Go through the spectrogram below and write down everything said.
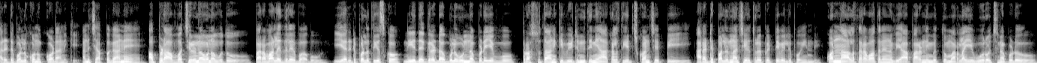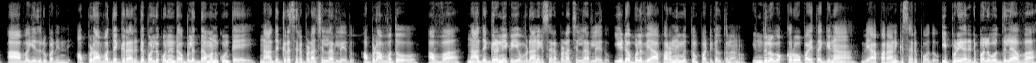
అరటిపళ్ళు కొనుక్కోవడానికి అని చెప్పగానే అప్పుడు అవ్వ చిరునవ్వు నవ్వుతూ పర్వాలేదులే బాబు ఈ అరటిపళ్ళు తీసుకో. నీ దగ్గర డబ్బులు ఉన్నప్పుడే ఇవ్వు. ప్రస్తుతానికి వీటిని తిని ఆకలి తీర్చుకొని చెప్పి అరటిపళ్ళు నా చేతిలో పెట్టి వెళ్ళిపోయింది. కొన్నాళ్ళ తర్వాత నేను వ్యాపార నిమిత్తం మరలా ఈ ఊరు వచ్చినప్పుడు ఆ అవ్వ ఎదురుపడింది. అప్పుడు అవ్వ దగ్గర అరటిపళ్ళు కొని డబ్బులు ఇద్దామనుకుంటే నా దగ్గర సరిపడా చిల్లర లేదు. అప్పుడు అవ్వతో అవ్వ నా దగ్గర దగ్గర నీకు ఇవ్వడానికి సరిపడా చిల్లర లేదు. ఈ డబ్బులు వ్యాపార నిమిత్తం పట్టుకెళ్తున్నాను. ఇందులో ఒక్క రూపాయి తగ్గినా వ్యాపారానికి సరిపోదు. ఇప్పుడు అరటిపళ్ళు వద్దులే అవ్వా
